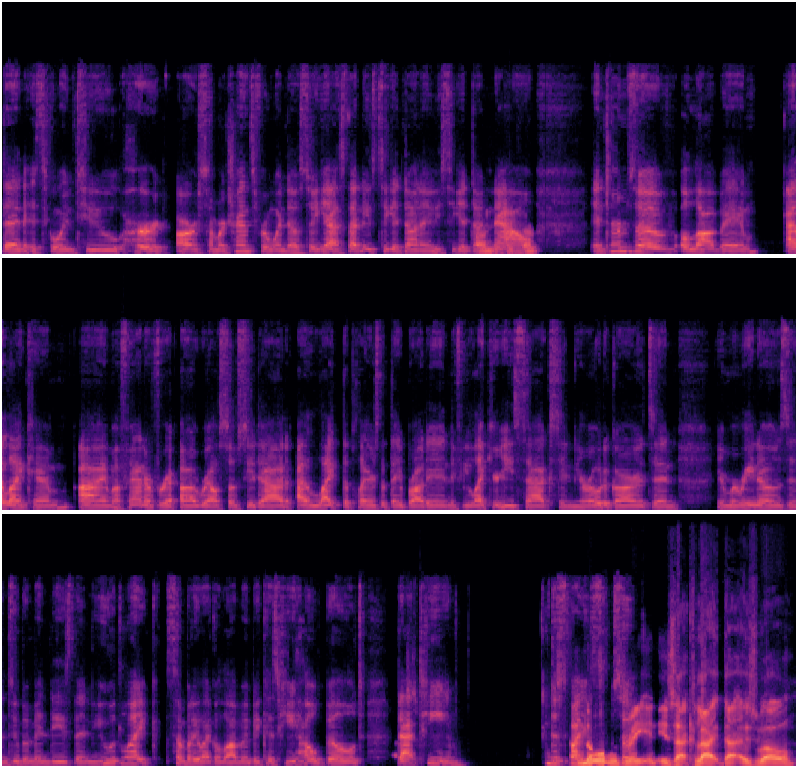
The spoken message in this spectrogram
then it's going to hurt our summer transfer window. So yes, that needs to get done. It needs to get done now. 100%. In terms of Olabe, I like him. I'm a fan of uh, Real Sociedad. I like the players that they brought in. If you like your Isaks and your Odegaards and your Merinos and Zubimendis, then you would like somebody like Olabe because he helped build that team. Despite And no one was so- rating Isak like that as well.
